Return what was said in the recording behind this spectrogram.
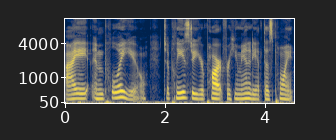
I employ you to please do your part for humanity at this point.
